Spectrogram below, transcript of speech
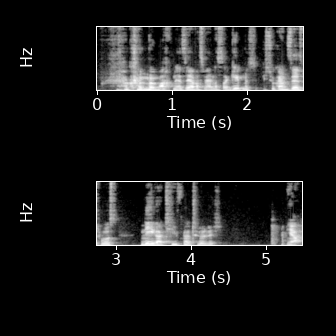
ja, können wir machen. Er so, ja, was wäre denn das Ergebnis? Ich so ganz selbstbewusst, negativ natürlich. Ja.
